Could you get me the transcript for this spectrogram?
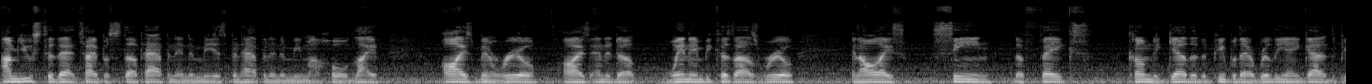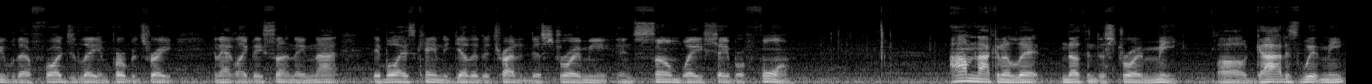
I'm used to that type of stuff happening to me. It's been happening to me my whole life. Always been real, always ended up winning because I was real and always seen the fakes come together, the people that really ain't got it, the people that fraudulate and perpetrate and act like they something they not. They've always came together to try to destroy me in some way, shape, or form. I'm not gonna let nothing destroy me. Uh, God is with me,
